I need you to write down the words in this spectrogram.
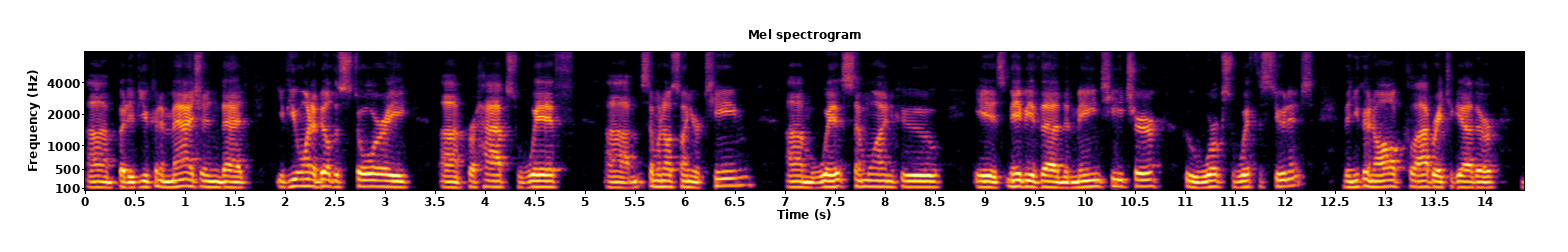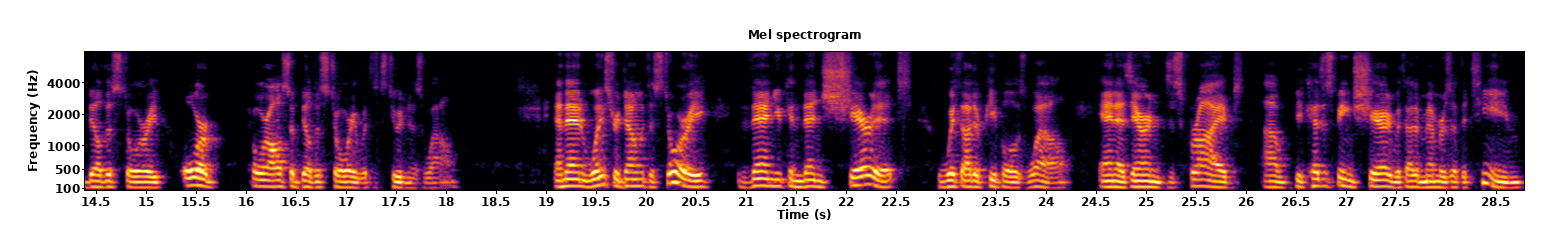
Um, but if you can imagine that if you want to build a story, uh, perhaps with um, someone else on your team, um, with someone who is maybe the, the main teacher who works with the students, then you can all collaborate together, build a story, or, or also build a story with the student as well. And then once you're done with the story, then you can then share it with other people as well. And as Erin described, uh, because it's being shared with other members of the team,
